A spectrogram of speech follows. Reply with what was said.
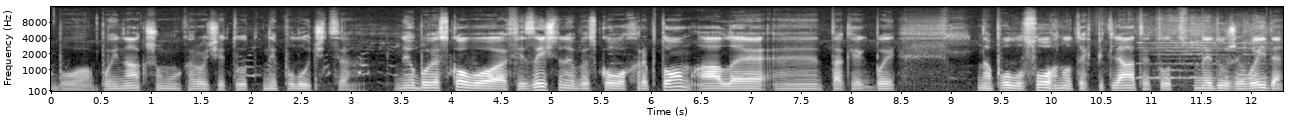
Бо по-інакшому, коротше, тут не вийде. Не обов'язково фізично, не обов'язково хребтом, але е, так якби на полусогнутих петляти тут не дуже вийде,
